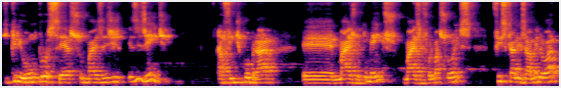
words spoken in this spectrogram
que criou um processo mais exigente, a fim de cobrar é, mais documentos, mais informações, fiscalizar melhor,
